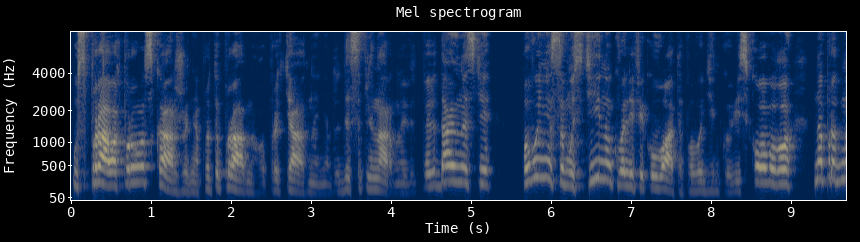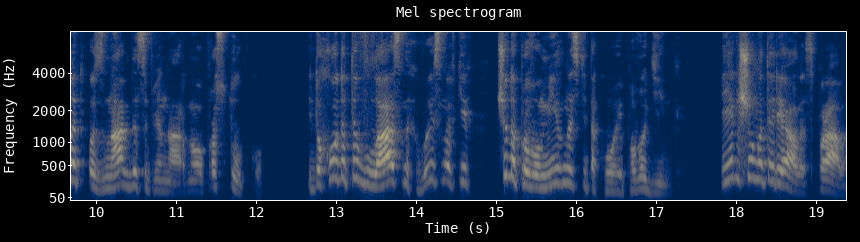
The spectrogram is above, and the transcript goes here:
у справах про оскарження протиправного притягнення до дисциплінарної відповідальності повинні самостійно кваліфікувати поведінку військового на предмет ознак дисциплінарного проступку і доходити власних висновків щодо правомірності такої поведінки. І якщо матеріали справи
